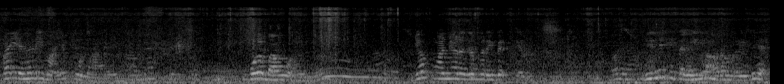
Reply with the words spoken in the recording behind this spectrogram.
Bayi hari maknya pulang. Mulai bau. Jok mana ada meribet kan? Ini kita ngira orang meribet.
